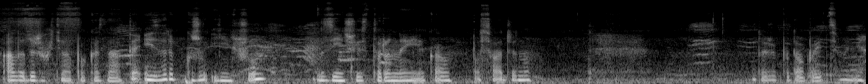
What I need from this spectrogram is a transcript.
Але дуже хотіла показати. І зараз покажу іншу, з іншої сторони, яка посаджена. Дуже подобається мені.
